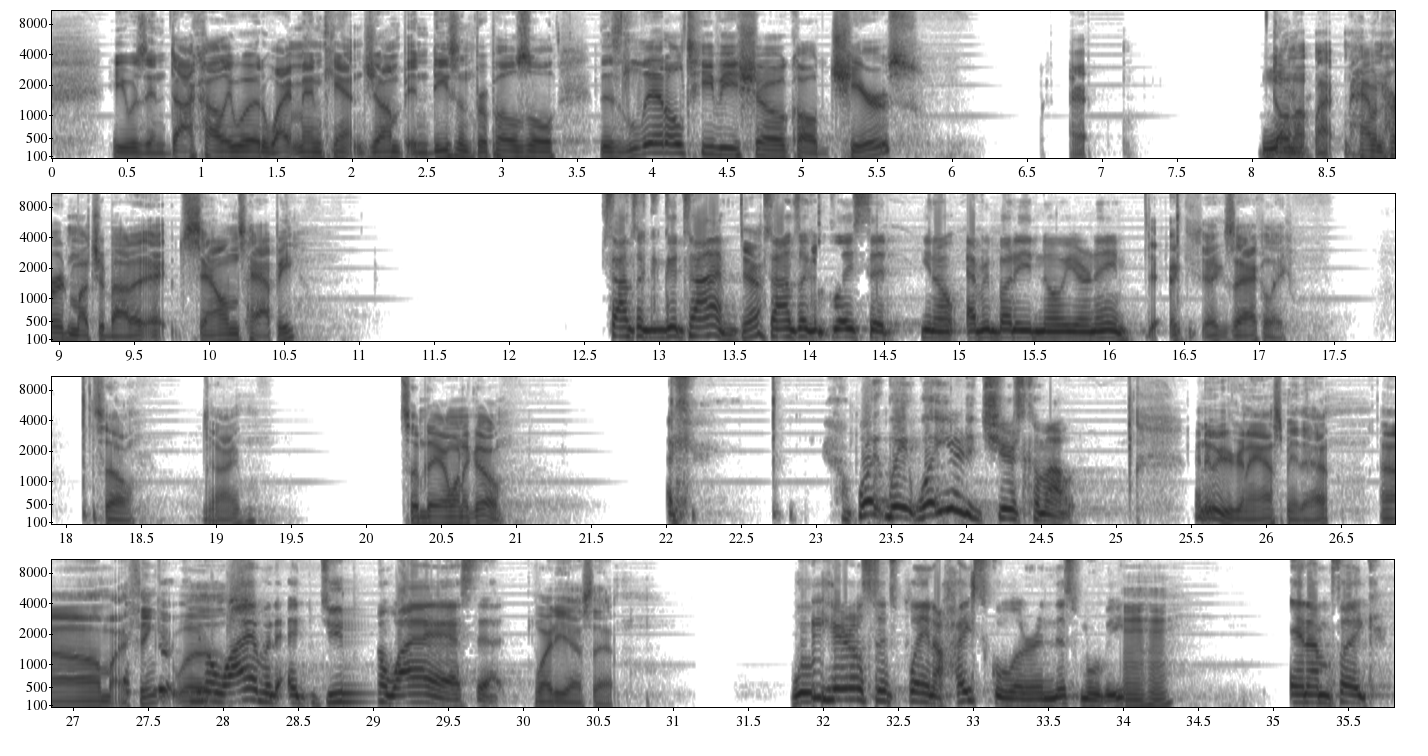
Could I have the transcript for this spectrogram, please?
He was in Doc Hollywood, White Men Can't Jump, Indecent Proposal, this little TV show called Cheers. I don't know. I haven't heard much about it. It sounds happy. Sounds like a good time. Yeah. Sounds like a place that, you know, everybody know your name. Exactly. So, all right. Someday I want to go. Wait, wait, what year did Cheers come out? I knew you were going to ask me that. Um, I think it was. You know why I'm gonna, do you know why I asked that? Why do you ask that? Woody Harrelson's playing a high schooler in this movie, mm-hmm. and I'm like,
